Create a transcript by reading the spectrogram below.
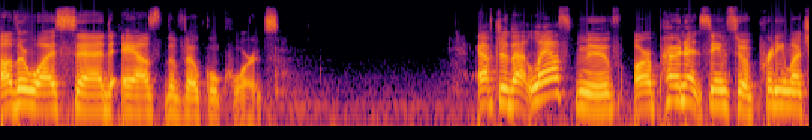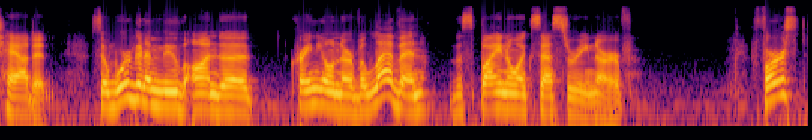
otherwise said as the vocal cords. After that last move, our opponent seems to have pretty much had it. So we're going to move on to cranial nerve 11, the spinal accessory nerve. First,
